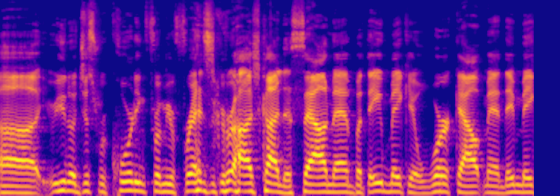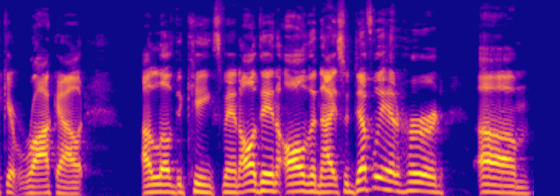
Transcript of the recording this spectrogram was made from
uh, you know, just recording from your friend's garage kind of sound, man. But they make it work out, man. They make it rock out. I love the Kinks, man. All day and all the night. So definitely had heard um,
